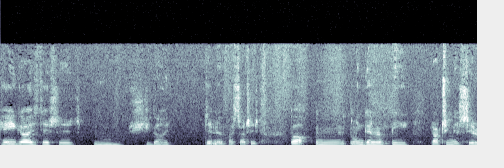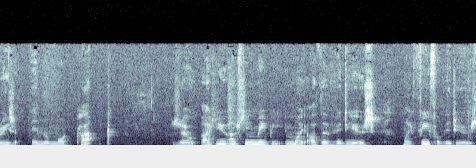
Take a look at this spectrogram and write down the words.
Hey guys, this is mm, she guy. Didn't know if I started, but um, I'm gonna be starting a series in a mod pack. So as you have seen, maybe in my other videos, my FIFA videos,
